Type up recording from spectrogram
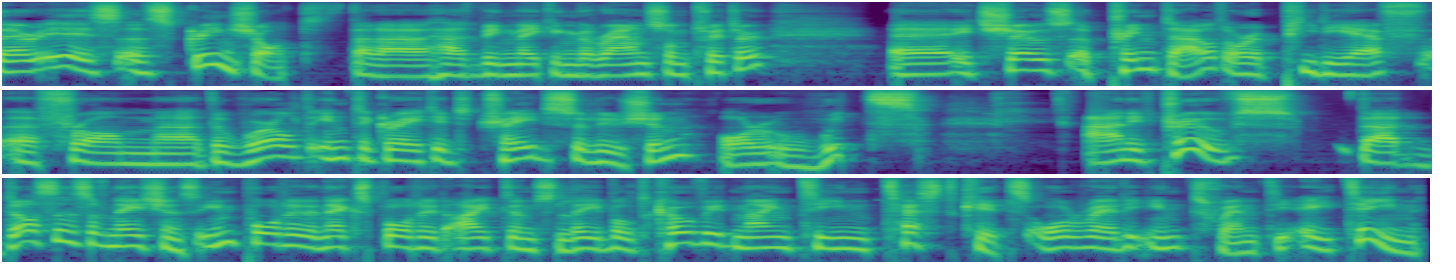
There is a screenshot that I have been making the rounds on Twitter. Uh, it shows a printout or a PDF uh, from uh, the World Integrated Trade Solution, or WITS, and it proves that dozens of nations imported and exported items labeled COVID 19 test kits already in 2018,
